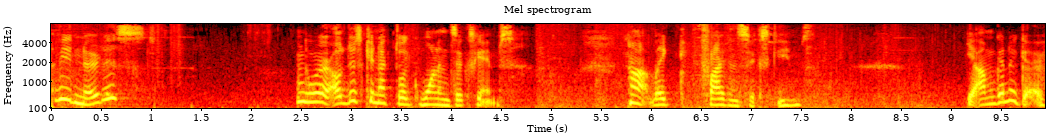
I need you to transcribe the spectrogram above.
Have you noticed? Where I'll just connect like one and six games. Not like five and six games. Yeah, I'm gonna go.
